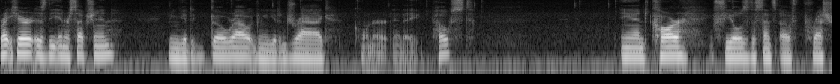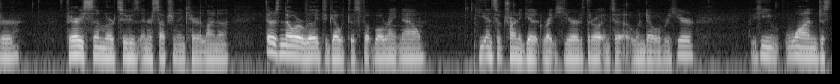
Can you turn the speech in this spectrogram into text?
Right here is the interception. You can get a go route. You can get a drag, corner, and a post. And Carr feels the sense of pressure, very similar to his interception in Carolina. There's nowhere really to go with this football right now. He ends up trying to get it right here to throw it into a window over here. He won. Just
